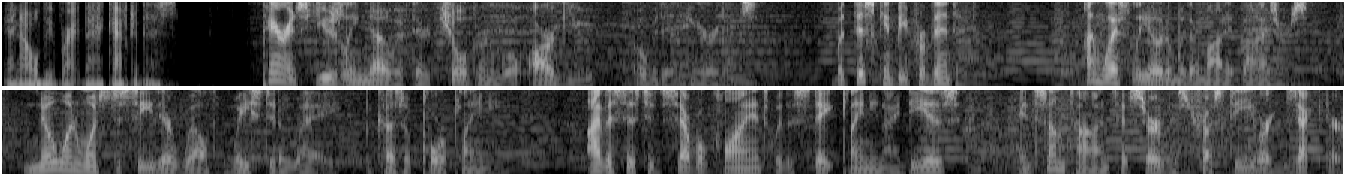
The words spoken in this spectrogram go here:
and I will be right back after this. Parents usually know if their children will argue over their inheritance, but this can be prevented. I'm Wesley Odom with Armada Advisors. No one wants to see their wealth wasted away because of poor planning. I've assisted several clients with estate planning ideas and sometimes have served as trustee or executor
